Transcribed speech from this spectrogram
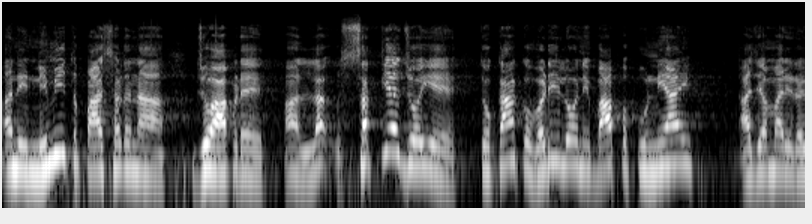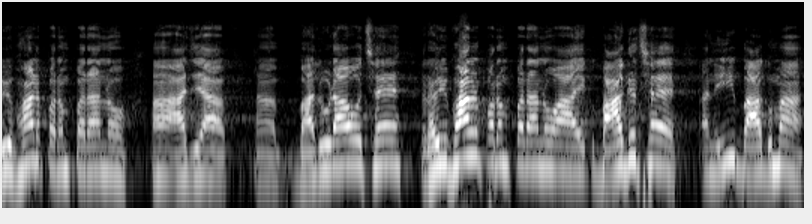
અને નિમિત્ત પાછળના જો આપણે સત્ય જોઈએ, તો કાંક વડીલોની બાપ પુણ્યાય આજે અમારી રવિભાણ પરંપરાનો આજે આ બાલુડાઓ છે. રવિભાણ પરંપરાનો આ એક બાગ છે અને એ બાગમાં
